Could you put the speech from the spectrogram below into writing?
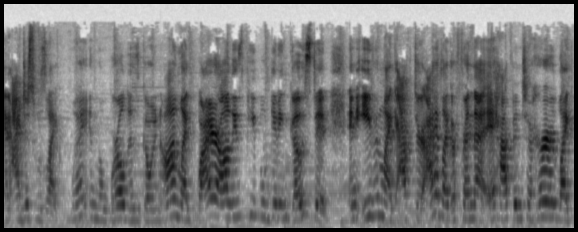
And I just was like, what in the world is going on? Like, why are all these people getting ghosted? And even like after, I had like a friend that it happened to her like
